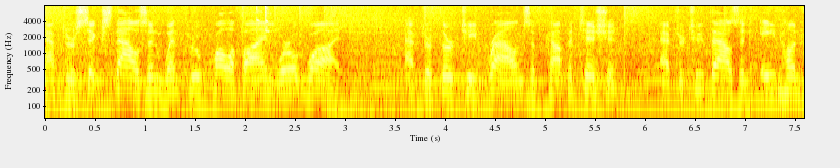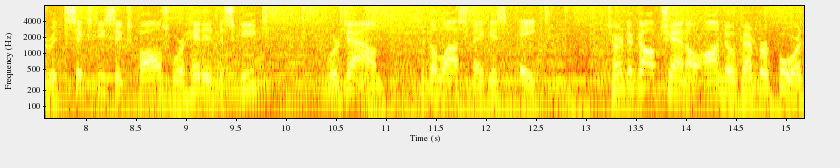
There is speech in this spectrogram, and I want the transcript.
After 6,000 went through qualifying worldwide. After 13 rounds of competition. After 2,866 balls were hit in Mesquite, we're down to the Las Vegas 8. Turn to Golf Channel on November 4th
